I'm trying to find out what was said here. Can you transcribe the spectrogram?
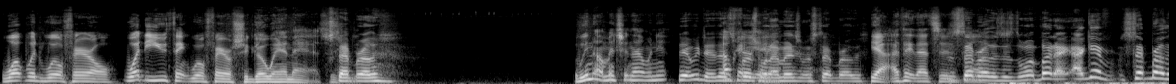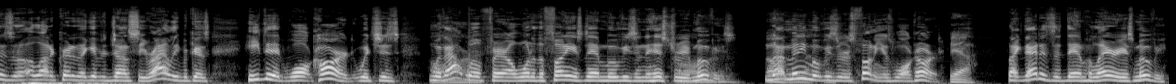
What would Will Ferrell? What do you think Will Ferrell should go in as? Step Brothers. Did we not mention that one yet? Yeah, we did. That's Okay, the first yeah, one yeah. I mentioned was Step Brothers. Yeah, I think that's his. Step uh, Brothers is the one, but I, I give Step Brothers a, a lot of credit. I give to John C. Reilly because he did Walk Hard, which is without Will Ferrell one of the funniest damn movies in the history of movies. Not many movies are as funny as Walk Hard. Yeah. Like that is a damn hilarious movie.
